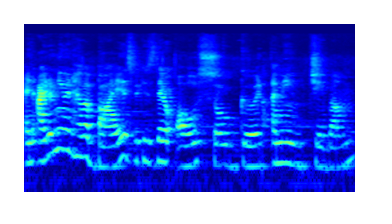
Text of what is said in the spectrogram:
and I don't even have a bias because they're all so good I mean Jaebum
